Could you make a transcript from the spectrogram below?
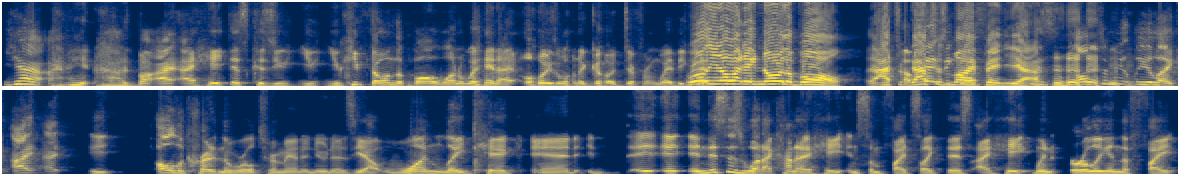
Yeah, I mean, but I, I hate this because you, you you keep throwing the ball one way, and I always want to go a different way. Because well, you know what? Ignore the ball. That's that's Okay, just my opinion. Yeah. ultimately, like I, I, all the credit in the world to Amanda Nunes. Yeah, one leg kick, and it, it, and this is what I kind of hate in some fights like this. I hate when early in the fight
